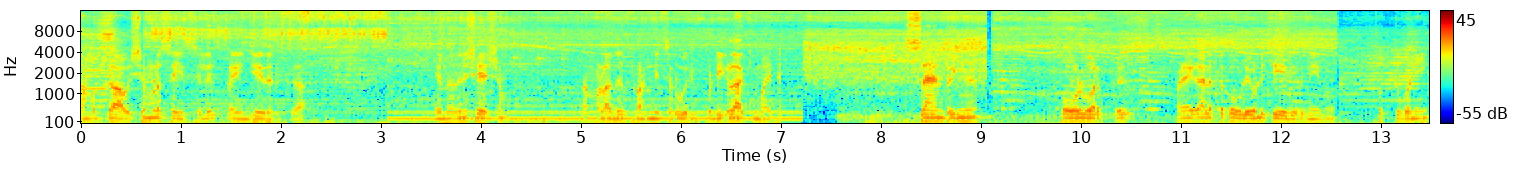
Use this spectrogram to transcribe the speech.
നമുക്ക് ആവശ്യമുള്ള സൈസിൽ പ്ലെയിൻ ചെയ്തെടുക്കുക. എന്നതിന് ശേഷം നമ്മളത് ഫർണിച്ചർ ഉരുപ്പടികളാക്കി മാറ്റുക. സാൻഡ്രിങ് ഹോൾ വർക്ക് പഴയ കാലത്തൊക്കെ ഉളി കൊണ്ട് ചെയ്തിരുന്നിരുന്നു കൊത്തുപണി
